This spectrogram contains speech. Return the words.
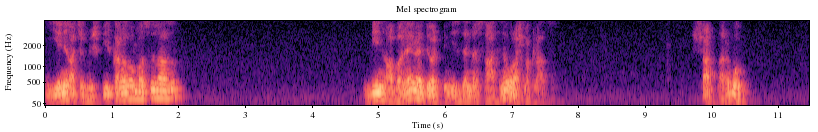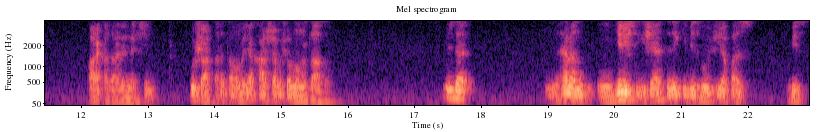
yeni açılmış bir kanal olması lazım. 1000 abone ve 4000 izlenme saatine ulaşmak lazım. Şartları bu. Para kazanabilmek için bu şartları tamamıyla karşılamış olmamız lazım. Biz de hemen giriştik işe. Dedik ki biz bu işi yaparız. Biz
